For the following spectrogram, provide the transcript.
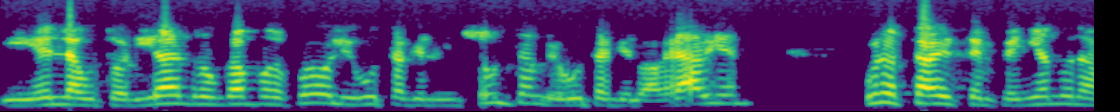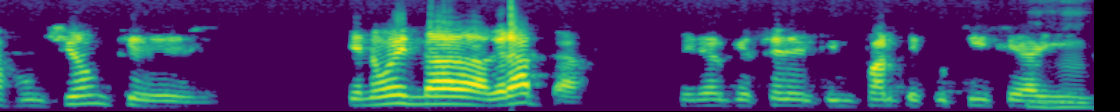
y es la autoridad dentro de un campo de juego, le gusta que lo insulten, le gusta que lo agravien. Uno está desempeñando una función que, que no es nada grata, tener que ser el que imparte justicia y,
